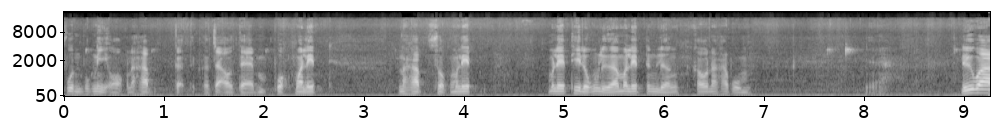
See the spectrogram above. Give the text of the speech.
ฝุ่นพวกนี้ออกนะครับกก็จะเอาแต่พวกเมล็ดนะครับสวกเมล็ดเมล็ดที่หลงเหลือเมล็ดเหลืองๆเขานะครับ ผมหรือว่า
